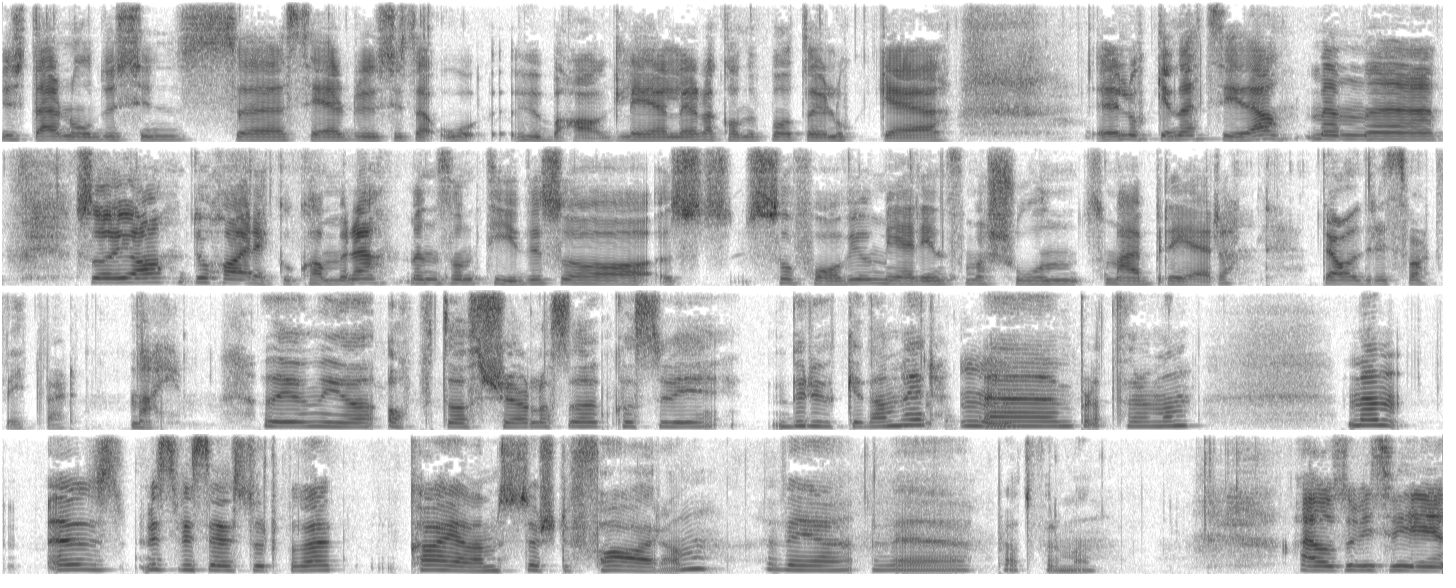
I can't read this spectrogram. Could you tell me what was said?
Hvis det er noe du syns eh, ser du syns er ubehagelig, eller da kan du på en måte lukke lukke nettsida. Men, eh, så ja, du har ekkokammeret, men samtidig så, så, får vi jo mer informasjon som er bredere. Det er aldri svart-hvitt, vel? Nei. Og det er jo mye opp til oss sjøl også, hvordan vi bruker dem her mm. eh, plattformene. Men eh, hvis vi ser stort på det, hva er de største farene ved, ved plattformene? Nei, altså hvis vi,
